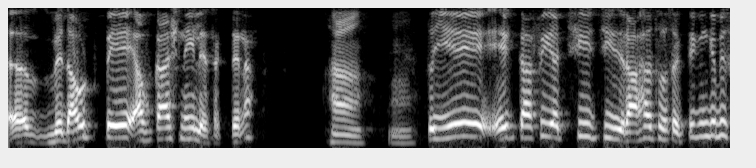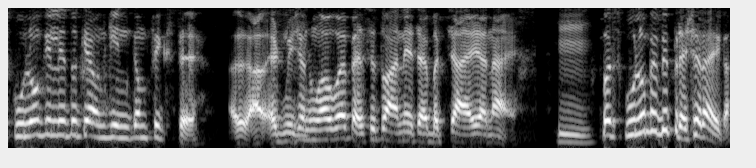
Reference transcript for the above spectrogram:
विदाउट पे अवकाश नहीं ले सकते ना। हाँ। तो ये एक काफ़ी अच्छी चीज़ राहत हो सकती है क्योंकि अभी स्कूलों के लिए तो क्या उनकी इनकम फिक्स्ड है? एडमिशन हुआ हुआ है पैसे तो आने चाहे बच्चा आए या ना आए। हम्म। पर स्कूलों पे भी प्रेशर आएगा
